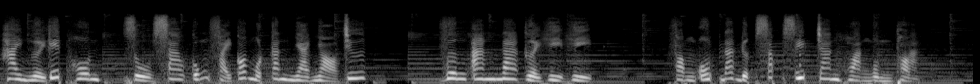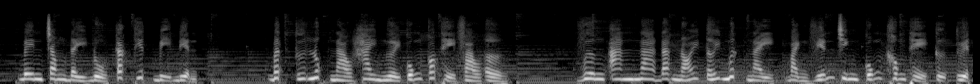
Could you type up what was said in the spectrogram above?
Hai người kết hôn Dù sao cũng phải có một căn nhà nhỏ chứ. Vương Anna cười hì hì. Phòng ốt đã được sắp xếp trang hoàng ngùng thỏa. Bên trong đầy đủ các thiết bị điện. Bất cứ lúc nào hai người cũng có thể vào ở. Vương Anna đã nói tới mức này, Bành Viễn Trinh cũng không thể cự tuyệt,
